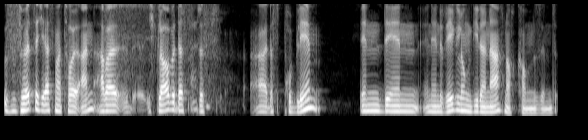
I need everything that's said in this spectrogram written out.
Es hört sich erstmal toll an, aber ich glaube, dass das, äh, das Problem in den, in den Regelungen, die danach noch kommen sind,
